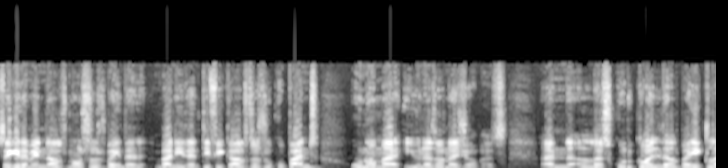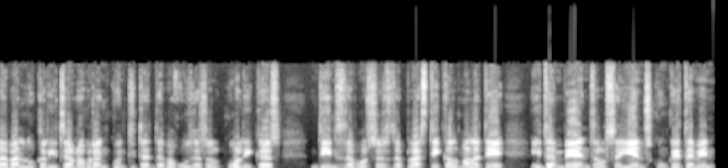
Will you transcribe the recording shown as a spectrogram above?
Seguidament, els Mossos van identificar els dos ocupants, un home i una dona joves. En l'escorcoll del vehicle van localitzar una gran quantitat de begudes alcohòliques dins de bosses de plàstic al maleter i també entre els seients, concretament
